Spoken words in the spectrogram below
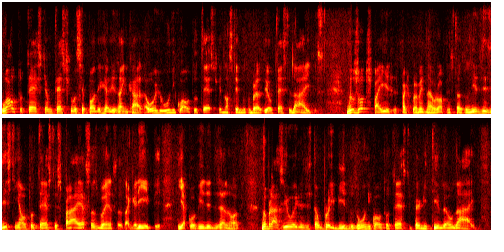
O autoteste é um teste que você pode realizar em casa. Hoje, o único autoteste que nós temos no Brasil é o teste da AIDS. Nos outros países, particularmente na Europa e nos Estados Unidos, existem autotestes para essas doenças, a gripe e a Covid-19. No Brasil, eles estão proibidos. O único autoteste permitido é o da AIDS.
